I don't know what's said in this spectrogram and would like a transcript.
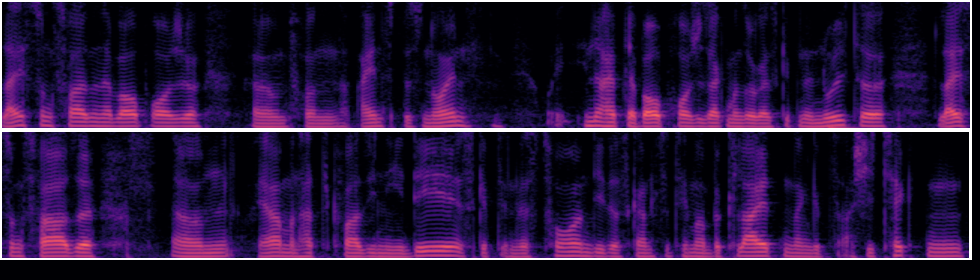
Leistungsphasen in der Baubranche ähm, von 1 bis 9 innerhalb der Baubranche sagt man sogar, es gibt eine nullte Leistungsphase. Ähm, ja, man hat quasi eine Idee, es gibt Investoren, die das ganze Thema begleiten, dann gibt es Architekten,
